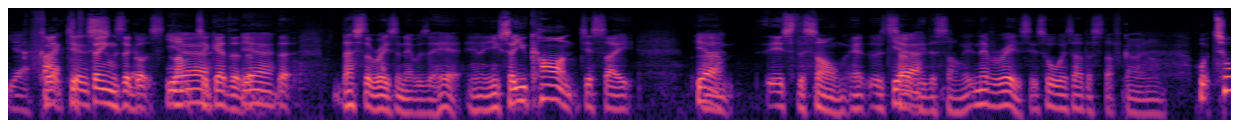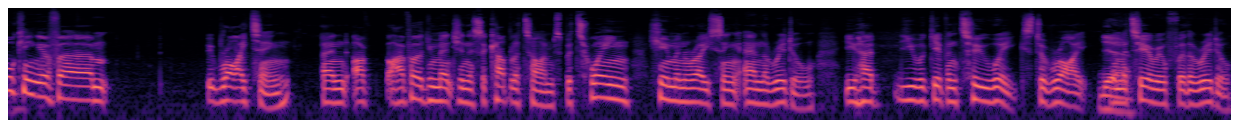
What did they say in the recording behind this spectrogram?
Yeah. collective Factors. things that got lumped Yeah. together. That, Yeah. that that's the reason it was a hit. You know, you, so you can't just say, Yeah. um, it's the song. It, it's Yeah. totally the song. It never is. It's always other stuff going on. Well, talking of um, writing, and I've I've heard you mention this a couple of times. Between Human Racing and the Riddle, you had you were given two weeks to write the material for the Riddle.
